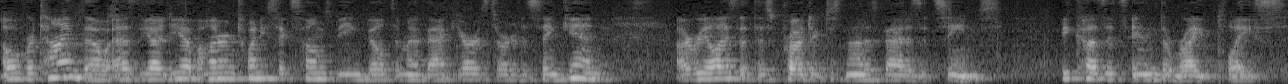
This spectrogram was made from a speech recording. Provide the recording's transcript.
Over time, though, as the idea of 126 homes being built in my backyard started to sink in, I realized that this project is not as bad as it seems, because it's in the right place.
